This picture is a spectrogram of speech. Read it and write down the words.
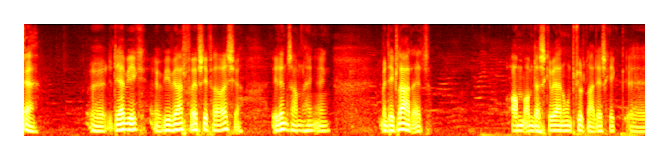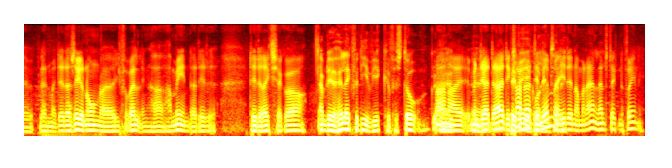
Ja. Øh, det er vi ikke. Øh, Vi er vært for FC Fredericia i den sammenhæng. Ikke? Men det er klart, at om, om der skal være nogen bestyrelse, nej, det skal ikke øh, blande mig. i Det er der sikkert nogen, der i forvaltningen har, har ment, at det er det, det er det rigtige at gøre. Jamen, det er jo heller ikke, fordi vi ikke kan forstå. Nej, øh, nej, men øh, der, der er, det er klart, der er et dilemma i det, når man er en landstækkende forening.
